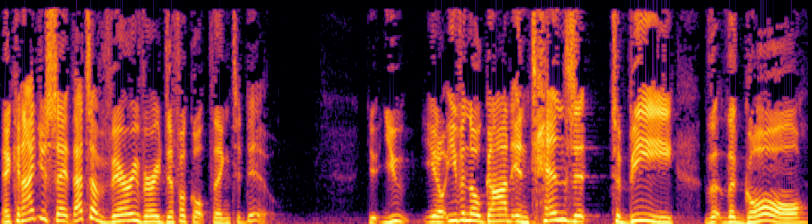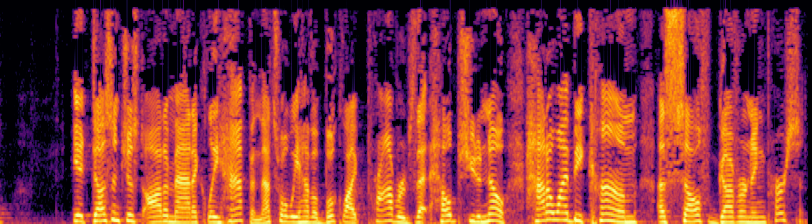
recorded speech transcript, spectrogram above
And can I just say, that's a very, very difficult thing to do. You, you, you know, even though God intends it to be the, the goal, it doesn't just automatically happen. That's why we have a book like Proverbs that helps you to know, how do I become a self-governing person?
